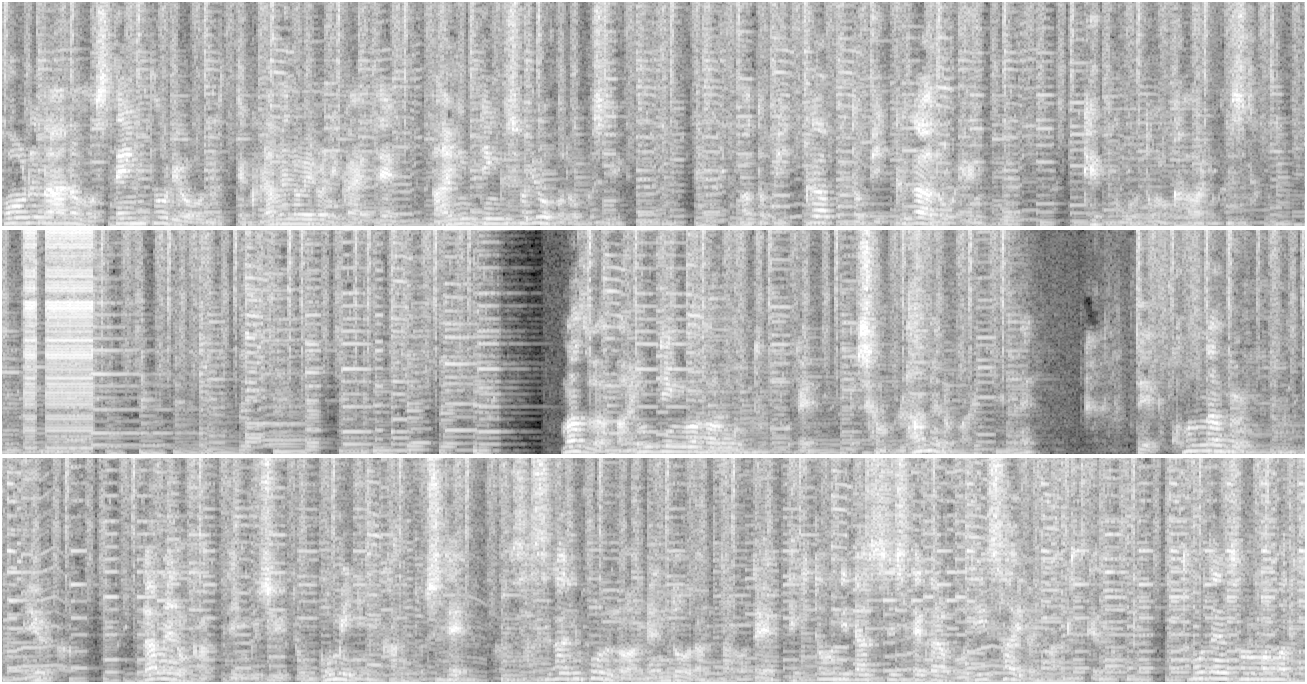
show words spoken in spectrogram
ホールの穴もステイン塗料を塗って暗めの色に変えてバインディング処理を施しているあとピックアップとピックガードを変更結構音も変わりましたまずはバインディングを貼ろうってことでしかもラメのバインディングねでこんな風に見えるだろうラメのカッティングシートを 5mm にカットしてさすがに彫るのは面倒だったので適当に脱脂してからボディサイドに貼り付けた。当然そのままとか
